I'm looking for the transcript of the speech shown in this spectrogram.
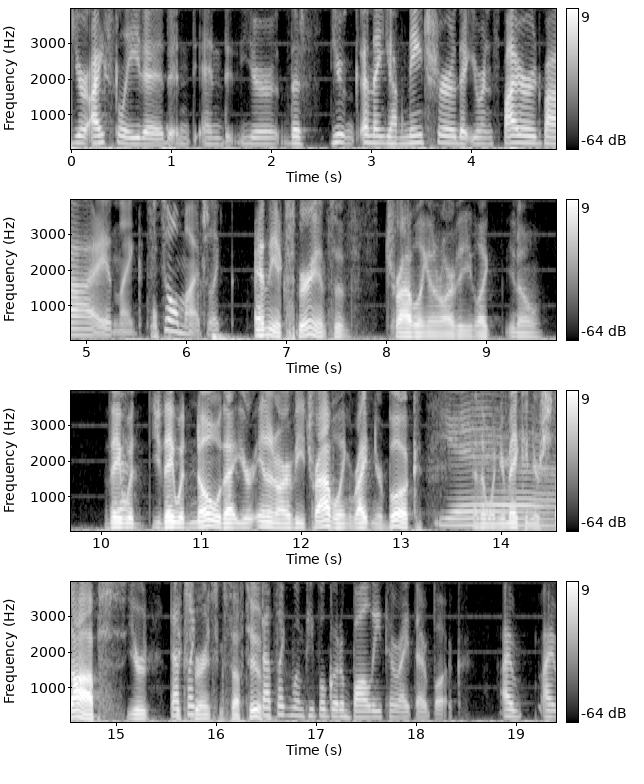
you're isolated and and you're there's you and then you have nature that you're inspired by and like so much like and the experience of traveling in an RV. Like you know, they Yeah. would you, they would know that you're in an RV traveling, right in your book, yeah. and then when you're making your stops, you're That's like- experiencing stuff too. That's like when people go to Bali to write their book. I I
